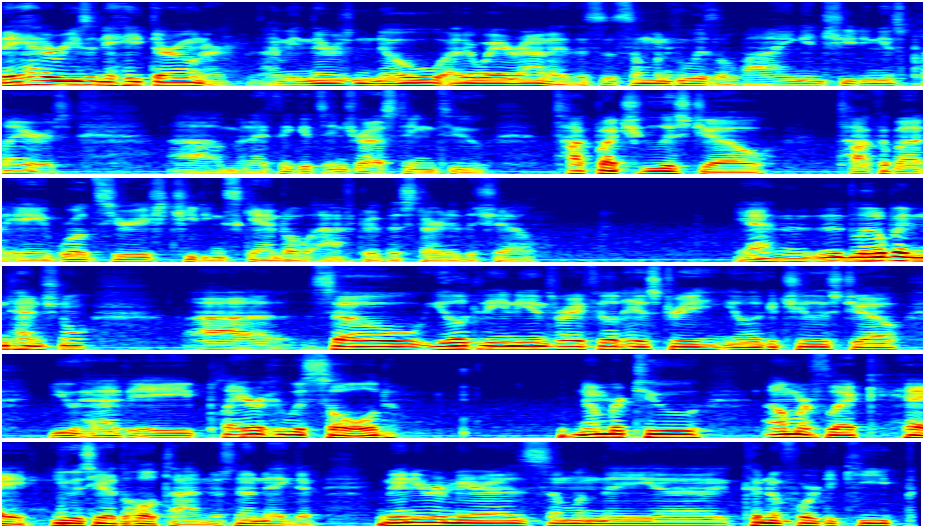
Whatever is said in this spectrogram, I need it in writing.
they had a reason to hate their owner. I mean, there's no other way around it. This is someone who was lying and cheating his players. Um, and I think it's interesting to talk about Shoeless Joe, talk about a World Series cheating scandal after the start of the show. Yeah, a little bit intentional. Uh, so you look at the Indians' right field history, you look at Shoeless Joe, you have a player who was sold. Number two, Elmer Flick. Hey, he was here the whole time. There's no negative. Manny Ramirez, someone they uh, couldn't afford to keep.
